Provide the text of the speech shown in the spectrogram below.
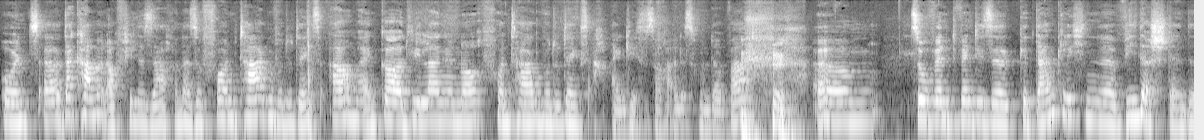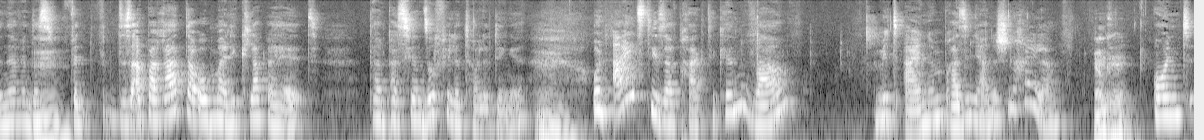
Und äh, da kamen auch viele Sachen. Also von Tagen, wo du denkst, oh mein Gott, wie lange noch? Von Tagen, wo du denkst, ach, eigentlich ist auch alles wunderbar. ähm, so, wenn, wenn diese gedanklichen äh, Widerstände, ne, wenn, das, mhm. wenn das Apparat da oben mal die Klappe hält, dann passieren so viele tolle Dinge. Mhm. Und eins dieser Praktiken war mit einem brasilianischen Heiler. Okay. Und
